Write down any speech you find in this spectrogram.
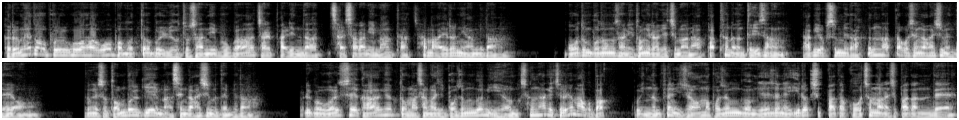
그럼에도 불구하고 범어 W 두산 이부가 잘 팔린다. 살 사람이 많다. 참 아이러니합니다. 모든 부동산이 동일하겠지만 아파트는 더 이상 답이 없습니다. 끝났다고 생각하시면 돼요. 여기서 돈 벌기에만 생각하시면 됩니다. 그리고 월세 가격도 마찬가지 보증금이 엄청나게 저렴하고 받고 있는 편이죠. 뭐 보증금 예전에 1억씩 받았고 5천만 원씩 받았는데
